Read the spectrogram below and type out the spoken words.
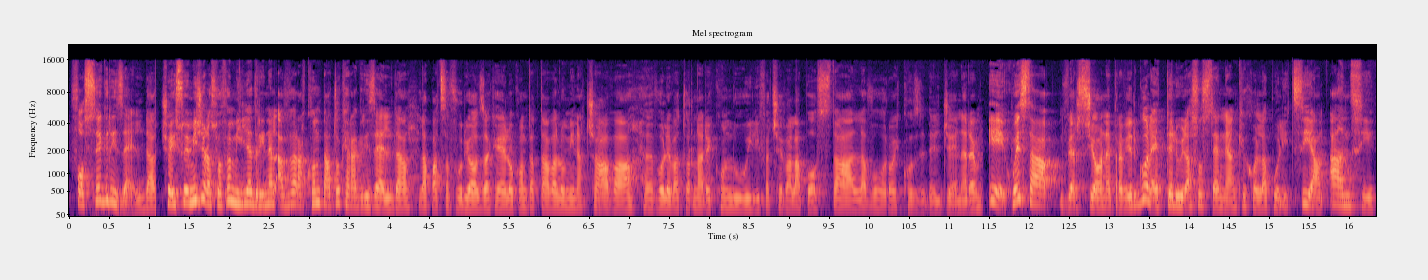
fosse Griselda. Cioè i suoi amici e la sua famiglia Drinel aveva raccontato che era Griselda la pazza furiosa che lo contattava lo minacciava eh, voleva tornare con lui gli faceva la posta al lavoro e cose del del genere. E questa versione, tra virgolette, lui la sostenne anche con la polizia, anzi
